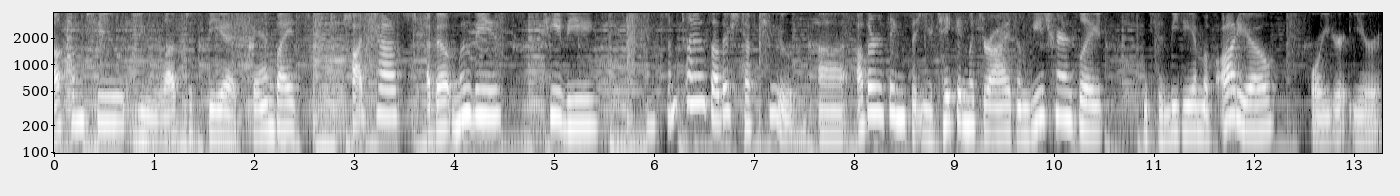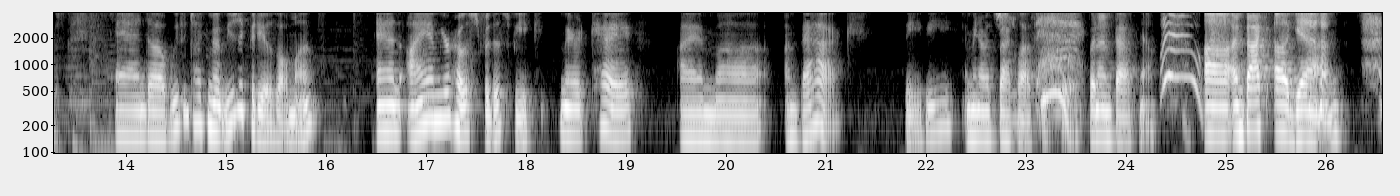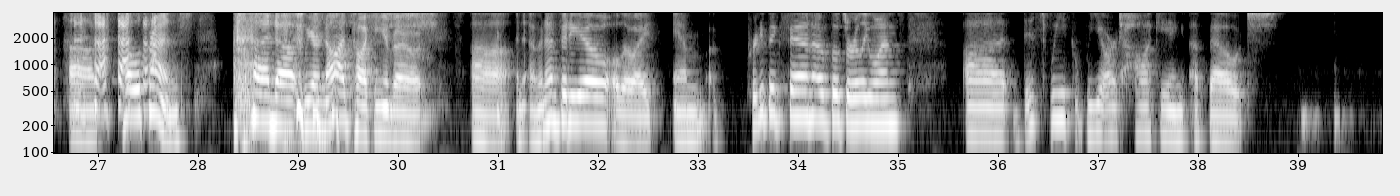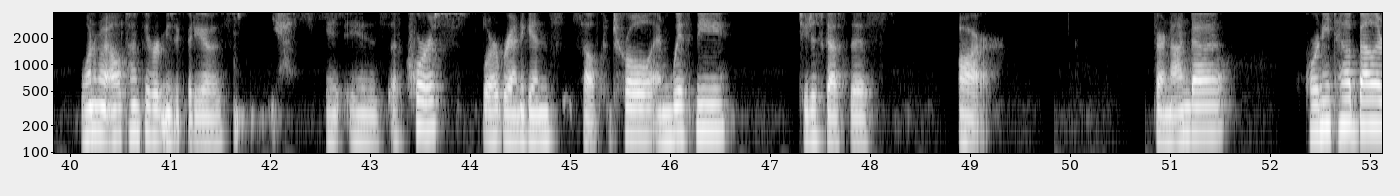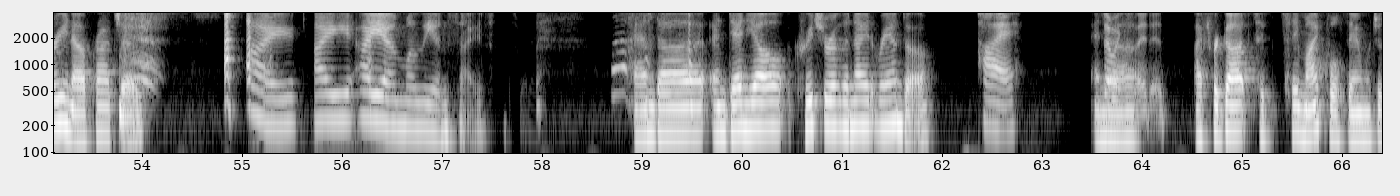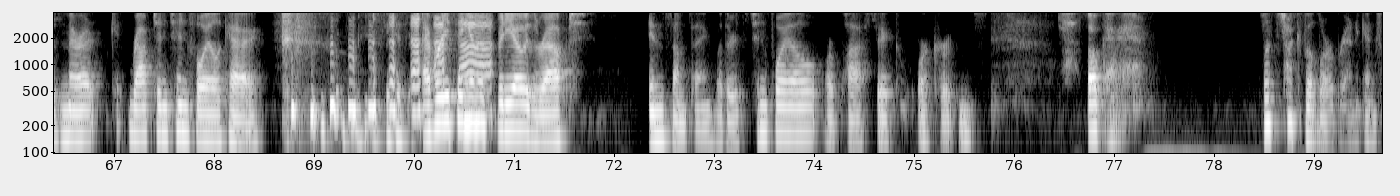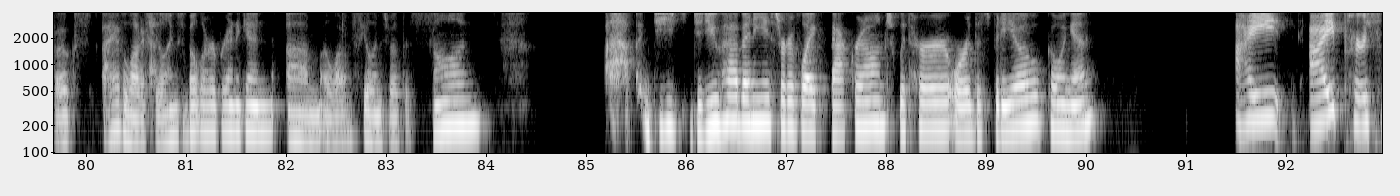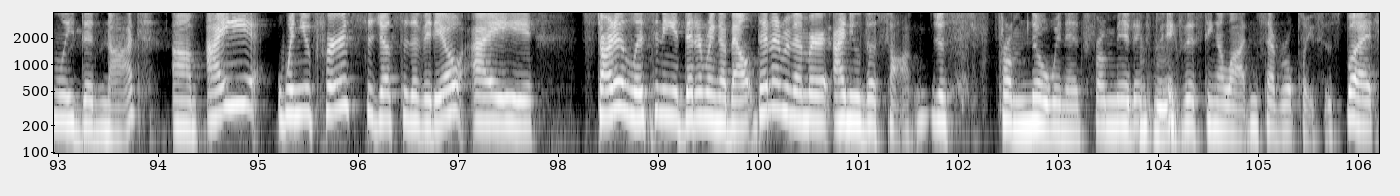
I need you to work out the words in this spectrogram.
Welcome to You Love to See It, Fanbyte's podcast about movies, TV, and sometimes other stuff too. Uh, other things that you take in with your eyes and we translate into the medium of audio for your ears. And uh, we've been talking about music videos all month. And I am your host for this week, Merritt K. I'm uh, I'm back, baby. I mean, I was back last week too, but I'm back now. Uh, I'm back again. Uh, tell a friend. And uh, we are not talking about uh, an Eminem video, although I am a pretty big fan of those early ones. Uh, this week, we are talking about one of my all time favorite music videos. Yes. It is, of course, Laura Branigan's Self Control. And with me to discuss this are Fernanda Horny Tub Ballerina Prates I I I am on the inside. That's what I and uh, and Danielle, Creature of the Night Riendeau. Hi. And, so uh, excited. I forgot to say my cool thing, which is Merritt wrapped in tinfoil K. because everything in this video is wrapped in something, whether it's tinfoil or plastic or curtains. Yes. Okay. Let's talk about Laura Branigan, folks. I have a lot of feelings about Laura Branigan, um, a lot of feelings about this song. Did, you, did you have any sort of like background with her or this video going in? I I personally did not. Um I when you first suggested the video, I started listening, it didn't ring a bell. Then I remember I knew the song just from knowing it, from it existing a lot in several places. But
